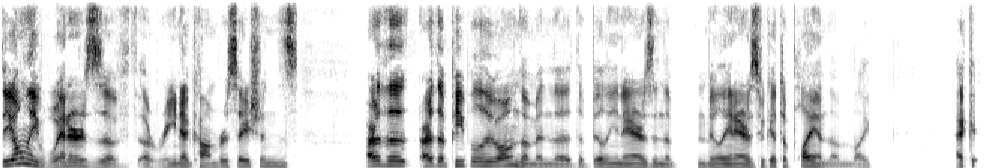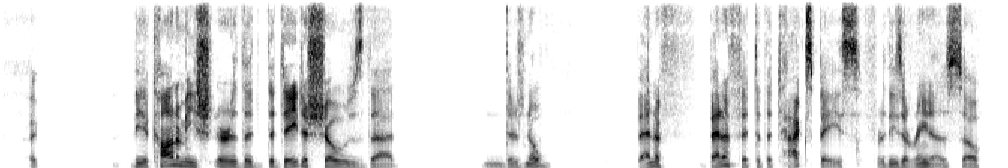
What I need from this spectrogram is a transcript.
the only winners of arena conversations are the are the people who own them and the the billionaires and the millionaires who get to play in them. Like, ec- ec- the economy sh- or the the data shows that there's no benefit benefit to the tax base for these arenas. So,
